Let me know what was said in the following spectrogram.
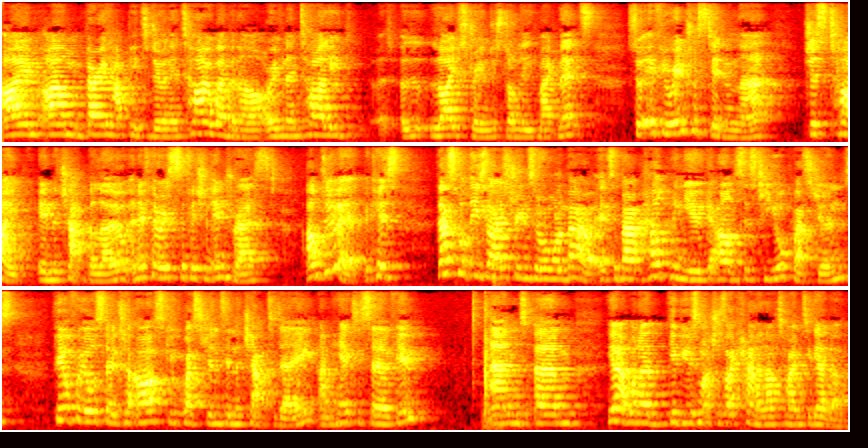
I'm I'm very happy to do an entire webinar or even an entire lead, uh, live stream just on lead magnets. So if you're interested in that, just type in the chat below, and if there is sufficient interest, I'll do it because that's what these live streams are all about. It's about helping you get answers to your questions. Feel free also to ask your questions in the chat today. I'm here to serve you. And um, yeah, I want to give you as much as I can in our time together.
